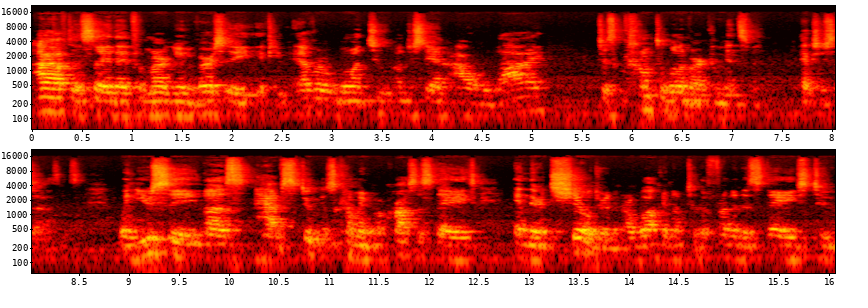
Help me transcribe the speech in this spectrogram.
I often say that for Martin University, if you ever want to understand our why, just come to one of our commencement exercises. When you see us have students coming across the stage and their children are walking up to the front of the stage to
